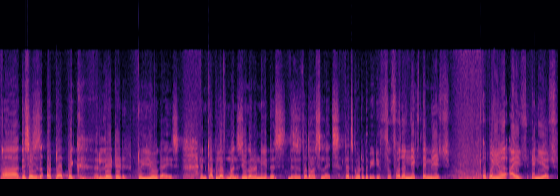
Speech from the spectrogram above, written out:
uh, this is a topic related to you guys. In couple of months, you're gonna need this. This is for the Russellites. Let's go to the video. So for the next 10 minutes, open your eyes and ears.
